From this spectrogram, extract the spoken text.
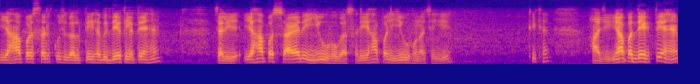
यहाँ पर सर कुछ गलती है, अभी देख लेते हैं। चलिए, यहाँ पर शायद यू होगा सर, यहाँ पर यू होना चाहिए। ठीक है? हाँ जी, यहाँ पर देखते हैं।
